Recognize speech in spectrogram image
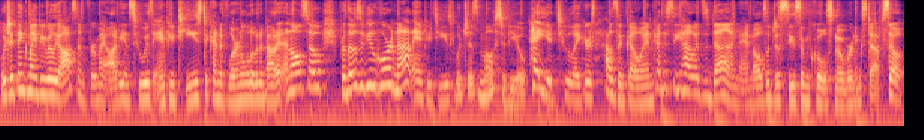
which I think might be really awesome for my audience who is amputees to kind of learn a little bit about it. And also for those of you who are not amputees, which is is most of you. Hey, you two-leggers, how's it going? Kind of see how it's done and also just see some cool snowboarding stuff. So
